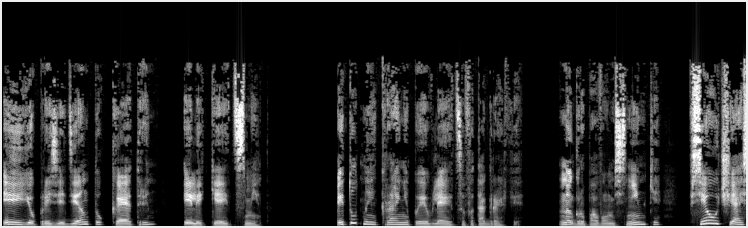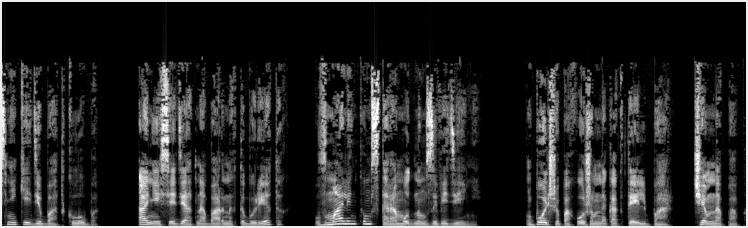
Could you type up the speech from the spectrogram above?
и ее президенту Кэтрин или Кейт Смит. И тут на экране появляется фотография. На групповом снимке все участники дебат-клуба. Они сидят на барных табуретах в маленьком старомодном заведении, больше похожем на коктейль-бар, чем на паб.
